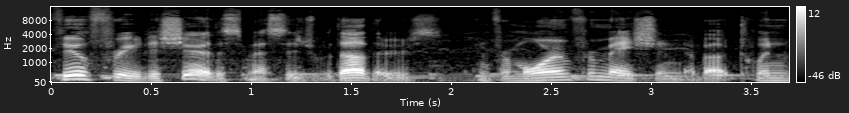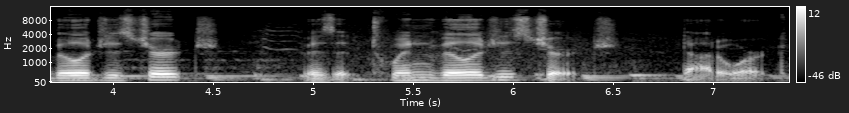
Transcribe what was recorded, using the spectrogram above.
Feel free to share this message with others, and for more information about Twin Villages Church, visit twinvillageschurch.org.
